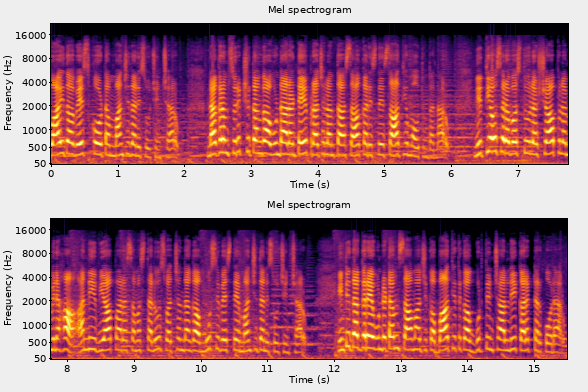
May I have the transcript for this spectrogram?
వాయిదా వేసుకోవటం మంచిదని సూచించారు. నగరం సురక్షితంగా ఉండాలంటే ప్రజలంతా సహకరిస్తే సాధ్యమవుతుందన్నారు. నిత్యావసర వస్తువుల షాపుల మినహా అన్ని వ్యాపార సంస్థలు స్వచ్ఛందంగా మూసివేస్తే మంచిదని సూచించారు. ఇంటి దగ్గరే ఉండటం సామాజిక బాధ్యతగా గుర్తించాలని కలెక్టర్ కోరారు.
